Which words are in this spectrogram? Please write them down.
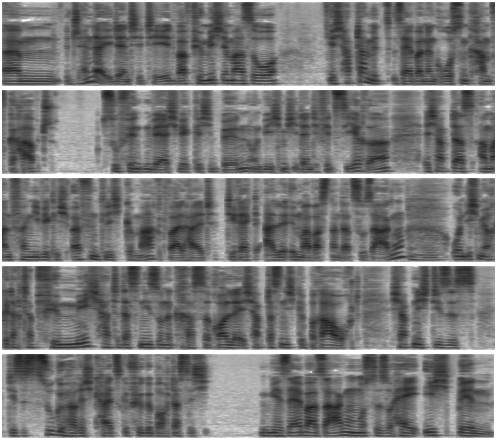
ähm, Gender-Identität, war für mich immer so, ich habe damit selber einen großen Kampf gehabt. Rauszufinden, wer ich wirklich bin und wie ich mich identifiziere. Ich habe das am Anfang nie wirklich öffentlich gemacht, weil halt direkt alle immer was dann dazu sagen. Mhm. Und ich mir auch gedacht habe, für mich hatte das nie so eine krasse Rolle. Ich habe das nicht gebraucht. Ich habe nicht dieses, dieses Zugehörigkeitsgefühl gebraucht, dass ich mir selber sagen musste, so, hey, ich bin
